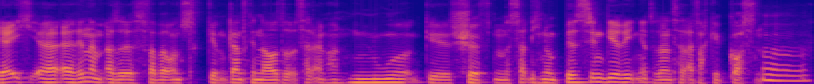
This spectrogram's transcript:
Ja, ich äh, erinnere, also es war bei uns ge ganz genauso. Es hat einfach nur geschifft und es hat nicht nur ein bisschen geregnet, sondern es hat einfach gegossen. Mhm.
